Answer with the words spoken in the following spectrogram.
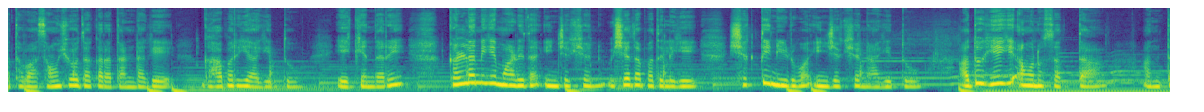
ಅಥವಾ ಸಂಶೋಧಕರ ತಂಡಗೆ ಗಾಬರಿಯಾಗಿತ್ತು. ಏಕೆಂದರೆ ಕಳ್ಳನಿಗೆ ಮಾಡಿದ ಇಂಜೆಕ್ಷನ್ ವಿಷದ ಬದಲಿಗೆ ಶಕ್ತಿ ನೀಡುವ ಇಂಜೆಕ್ಷನ್ ಆಗಿತ್ತು. ಅದು ಹೇಗೆ ಅವನು ಸತ್ತ ಅಂತ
